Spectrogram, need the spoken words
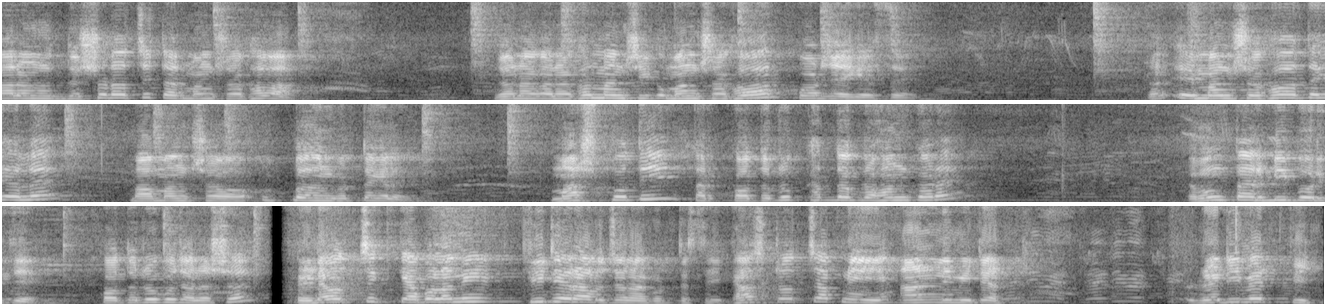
পালন উদ্দেশ্যটা হচ্ছে তার মাংস খাওয়া। জনগণ এখন মাংস মাংস খাওয়ার পর্যায়ে গেছে। এই মাংস খাওয়াতে গেলে বা মাংস উৎপাদন করতে গেলে মাস প্রতি তার কতটুকু খাদ্য গ্রহণ করে এবং তার বিপরীতে কতটুকু জানাসে এটা হচ্ছে কেবল আমি ফিটের আলোচনা করতেছি। ঘাসটা হচ্ছে আপনি আনলিমিটেড রেডিমেড ফিট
